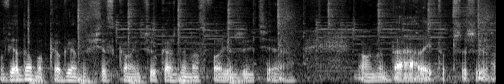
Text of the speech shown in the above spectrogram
bo wiadomo, program już się skończył, każdy ma swoje życie, a ono dalej to przeżywa.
